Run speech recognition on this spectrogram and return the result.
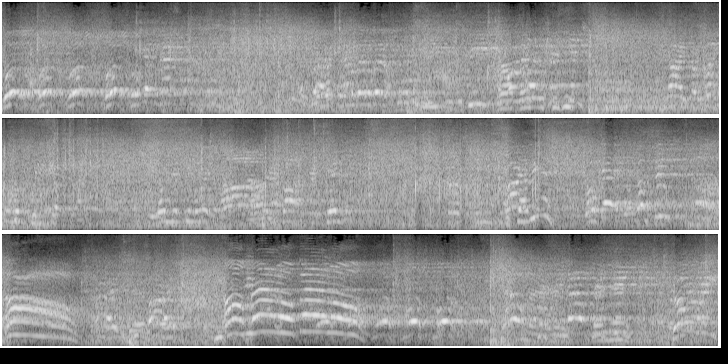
Look, look, look, look. Go get him, Max. That's right. Battle, battle, battle. Repeat. No, Brendan is busy. Guys, I'm letting you look for yourself. The one missing away. Ah, grab on, Christian. Let's dive. Go get it. Go shoot. Right. Right. Don't wait.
